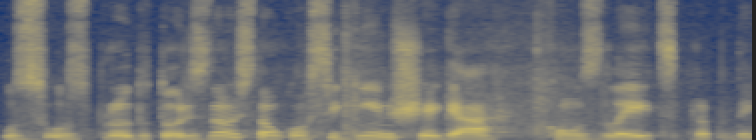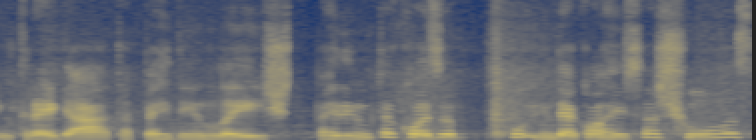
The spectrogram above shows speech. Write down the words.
os, os, produtores não estão conseguindo chegar com os leites para poder entregar, está perdendo leite, está perdendo muita coisa em decorrência das chuvas.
